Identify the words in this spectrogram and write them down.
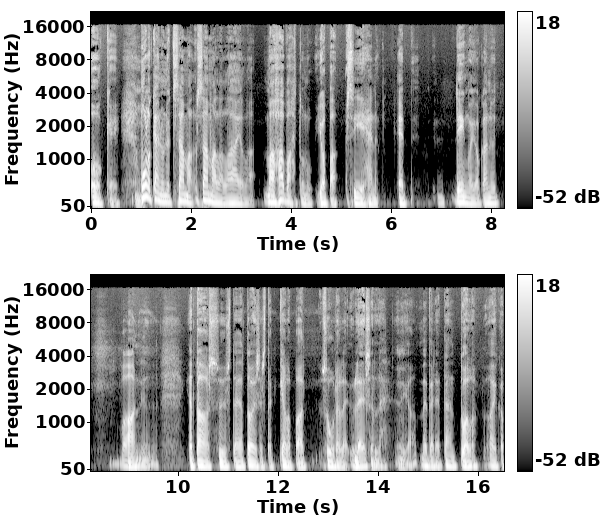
okei. Okay. Mm. Mulla on käynyt nyt sama, samalla lailla. Mä oon havahtunut jopa siihen, että Dingo, joka nyt vaan ja taas syystä ja toisesta kelpaa suurelle yleisölle. Mm. Ja me vedetään tuolla aika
